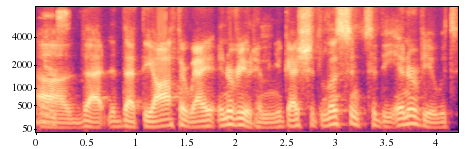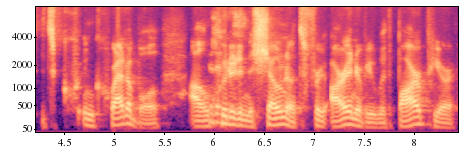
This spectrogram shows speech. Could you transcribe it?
uh, that, that the author, I interviewed him and you guys should listen to the interview. It's, it's cr- incredible. I'll It include it in the show notes for our interview with Barb here.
